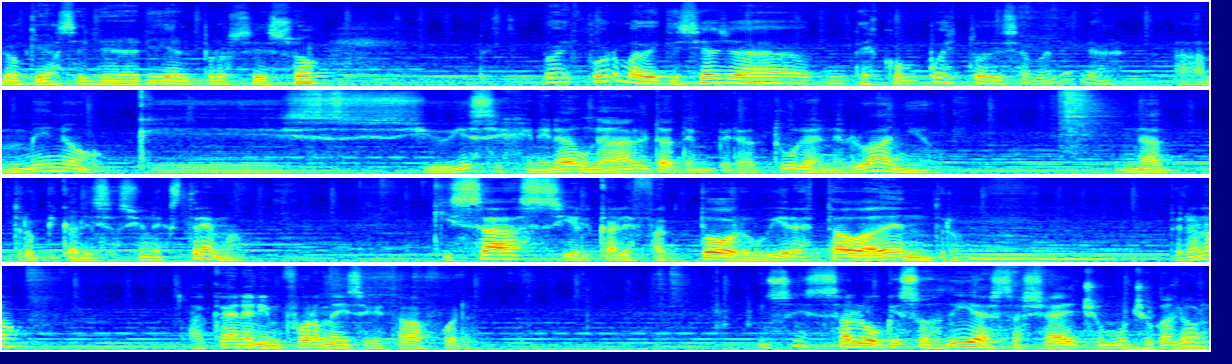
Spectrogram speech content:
lo que aceleraría el proceso, no hay forma de que se haya descompuesto de esa manera. A menos que si hubiese generado una alta temperatura en el baño, una tropicalización extrema. Quizás si el calefactor hubiera estado adentro, pero no. Acá en el informe dice que estaba afuera. No sé, salvo que esos días haya hecho mucho calor.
